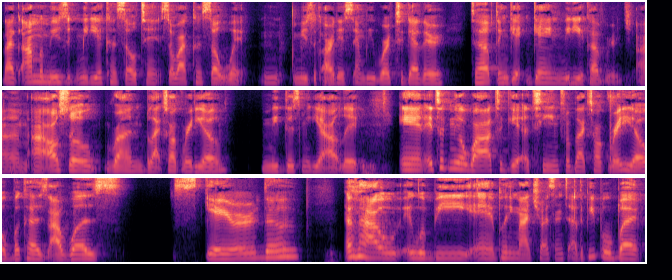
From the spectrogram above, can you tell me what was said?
like I'm a music media consultant, so I consult with music artists and we work together to help them get gain media coverage. Um, I also run Black Talk Radio, meet this media outlet, and it took me a while to get a team for Black Talk Radio because I was scared of how it would be and putting my trust into other people, but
